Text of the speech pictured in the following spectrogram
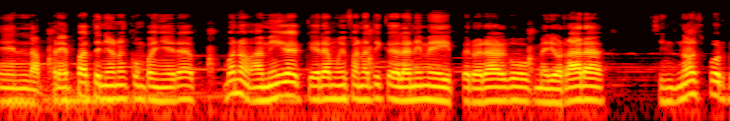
En la prepa tenía una compañera, bueno, amiga que era muy fanática del anime, pero era algo medio rara. No es por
